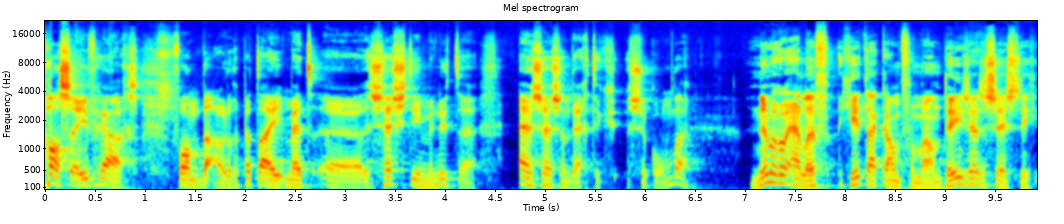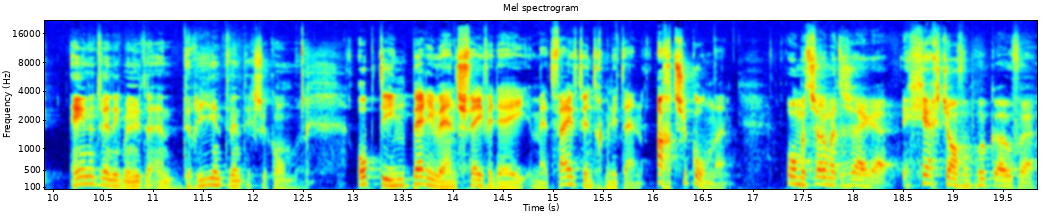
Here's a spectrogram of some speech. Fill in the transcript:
Bas Evengaars van de oudere partij met eh 16 minuten en 36 seconden. Nummer 11, Gita Kamperman, D66, 21 minuten en 23 seconden. Op 10 Perry Wens, VVD, met 25 minuten en 8 seconden. Om het zo maar te zeggen, Gert-Jan van Broekhoven,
